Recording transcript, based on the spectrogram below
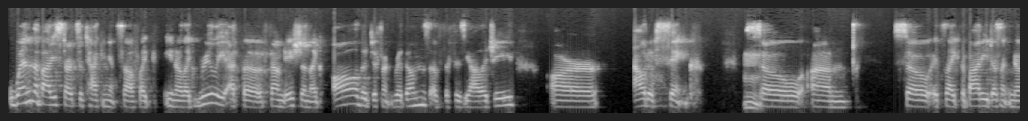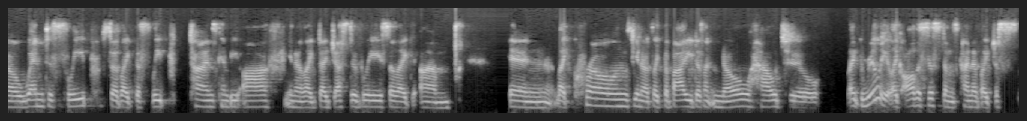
when the body starts attacking itself, like you know, like really at the foundation, like all the different rhythms of the physiology are out of sync. Mm. So, um, so it's like the body doesn't know when to sleep. So like the sleep times can be off, you know, like digestively. So like, um, in like Crohn's, you know, it's like the body doesn't know how to, like really like all the systems kind of like just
